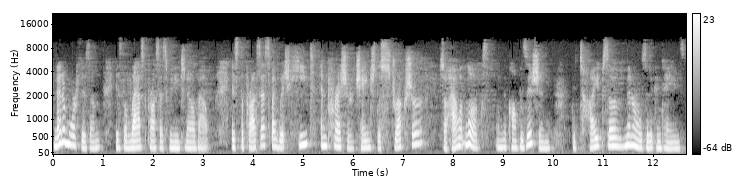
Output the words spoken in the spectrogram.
Metamorphism is the last process we need to know about. It's the process by which heat and pressure change the structure, so how it looks, and the composition, the types of minerals that it contains,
